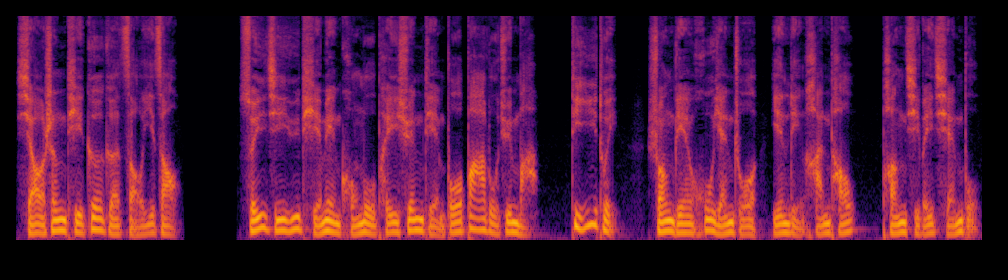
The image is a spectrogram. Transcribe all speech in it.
小生替哥哥走一遭。”随即与铁面孔目裴宣点拨八路军马，第一队双边呼延灼引领韩涛、彭起为前部，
